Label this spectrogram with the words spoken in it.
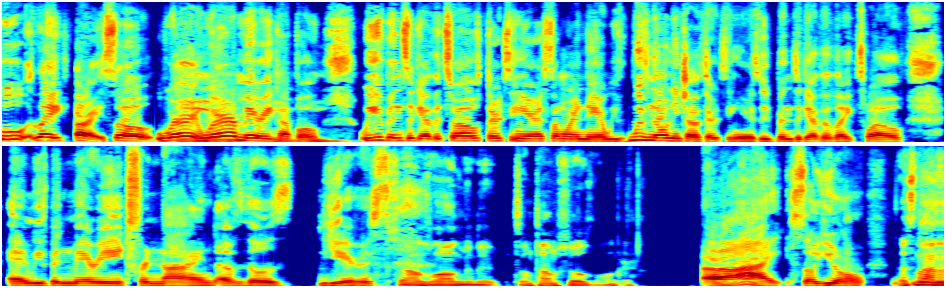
Who like? All right, so we're mm, we're a married mm, couple. Mm. We've been together 12, 13 years, somewhere in there. We've we've known each other thirteen years. We've been together like twelve, and we've been married for nine of those years. Sounds long and it sometimes feels longer. All right, so you don't. That's not a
